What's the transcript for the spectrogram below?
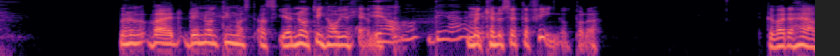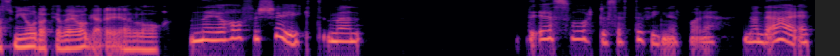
Men vad är det? det är någonting, måste, alltså, ja, någonting har ju hänt. Ja, det är Men kan du sätta fingret på det? Det var det här som gjorde att jag vågade eller? Nej, jag har försökt, men det är svårt att sätta fingret på det. Men det är ett,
